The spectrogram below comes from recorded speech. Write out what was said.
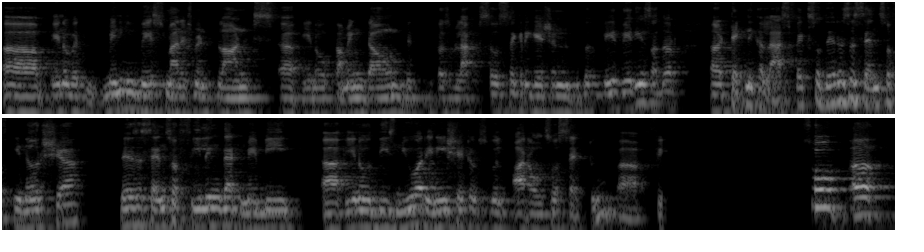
uh, you know, with many waste management plants, uh, you know, coming down with, because of lack of segregation, because various other uh, technical aspects. So there is a sense of inertia. There's a sense of feeling that maybe, uh, you know, these newer initiatives will are also set to uh, fail. So uh,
